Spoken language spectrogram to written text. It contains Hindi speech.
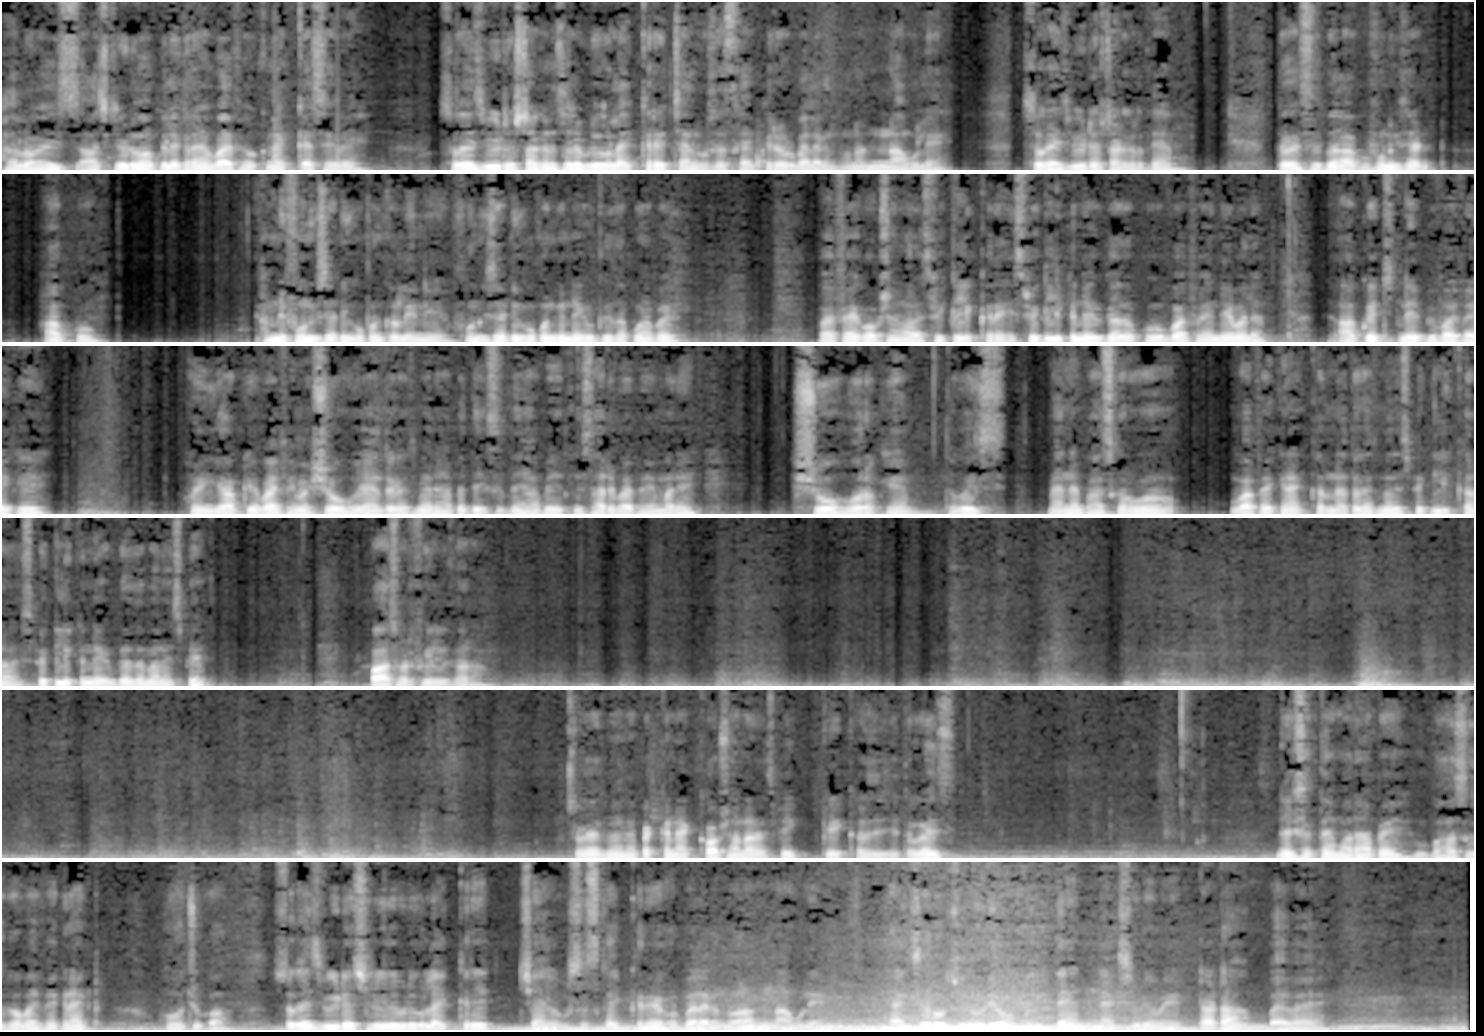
हेलो गाइस, आज की वीडियो में आपके लेकर आए हैं वाईफाई कनेक्ट कैसे करें? सो गाइस वीडियो स्टार्ट करने से पहले वीडियो को लाइक करें चैनल को सब्सक्राइब करें और बेल आइकन दबाना ना भूलें। सो गाइस वीडियो स्टार्ट करते हैं। तो गाइस सबसे पहले आपको फ़ोन की सेट आपको हमने फ़ोन की सेटिंग ओपन कर लेनी है। फ़ोन की सेटिंग ओपन करने के बाद आपको यहाँ पे वाईफाई का ऑप्शन आ रहा है, इस पर क्लिक करें। इस पर क्लिक करने के बाद आपको वाईफाई अनेबल है। आपके जितने भी वाईफाई के होंगे, आपके वाईफाई में शो हो जाएँगे तो गैस मेरे यहाँ पे देख सकते हैं, यहाँ पे इतने सारे वाईफाई हमारे शो हो रखे हैं। तो गैस मैंने भास्कर वो वाईफाई कनेक्ट करना है तो कैसे मैंने इस पर क्लिक करा। इस पर क्लिक करने के बाद मैंने इस पर पासवर्ड फिल करा। तो गैस मैंने यहाँ पे कनेक्ट का ऑप्शन आ रहा है, इस पर क्लिक कर दीजिए। तो गैस देख सकते हैं हमारे यहाँ पे भास्कर का वाईफाई कनेक्ट हो चुका। सो गाइज़ वीडियो अच्छी लगी तो वीडियो को लाइक करें चैनल को सब्सक्राइब करें और बेल आइकन दबाना ना भूलें। थैंक्स फॉर वॉचिंग वीडियो मिलते हैं नेक्स्ट वीडियो में। Tata bye bye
